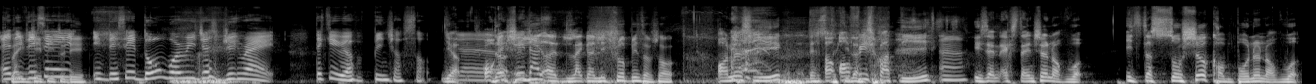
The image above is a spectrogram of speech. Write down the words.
And Like if they JP say today. if they say don't worry, just drink right, take it with a pinch of salt. Yep. Yeah. Or The- actually a, like a literal pinch of salt. honestly, an office party Uh. is an extension of work. It's the social component of work.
